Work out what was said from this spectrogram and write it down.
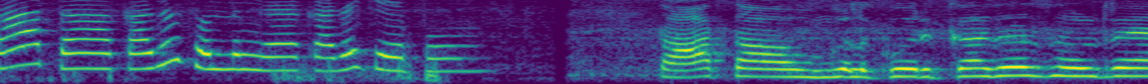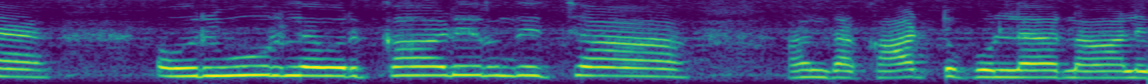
தாத்தா கதை சொல்லுங்க கதை கேட்போம் தாத்தா உங்களுக்கு ஒரு கதை சொல்றேன். ஒரு ஊர்ல ஒரு காடு இருந்துச்சாம் அந்த காட்டுக்குள்ள நாலு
